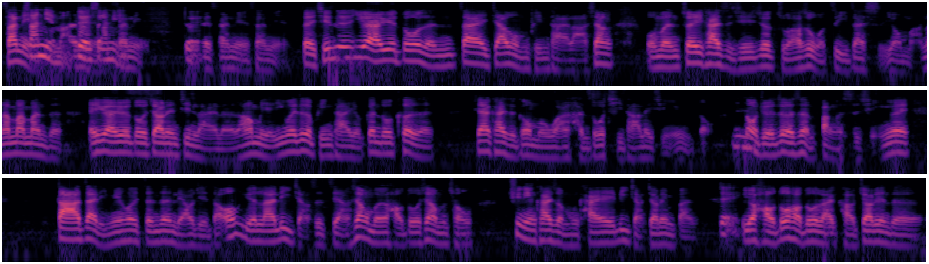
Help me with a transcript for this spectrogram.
三年，三年嘛，对三年三年，对。对，三年，三年，对，其实越来越多人在加入我们平台啦。像我们最一开始其实就主要是我自己在使用嘛，那慢慢的，哎，越来越多教练进来了，然后我们也因为这个平台有更多客人，现在开始跟我们玩很多其他类型运动。那我嗯觉得这个是很棒的事情，因为大家在里面会真正了解到，哦，原来立桨是这样。像我们有好多，像我们从去年开始，我们开立桨教练班，对，有好多好多来考教练的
